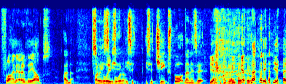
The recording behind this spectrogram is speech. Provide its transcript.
Flying it over the Alps. And so it's, it's, Unbelievable, isn't it? it's, a, it's a cheap sport then, is it? Yeah, yeah, yeah.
